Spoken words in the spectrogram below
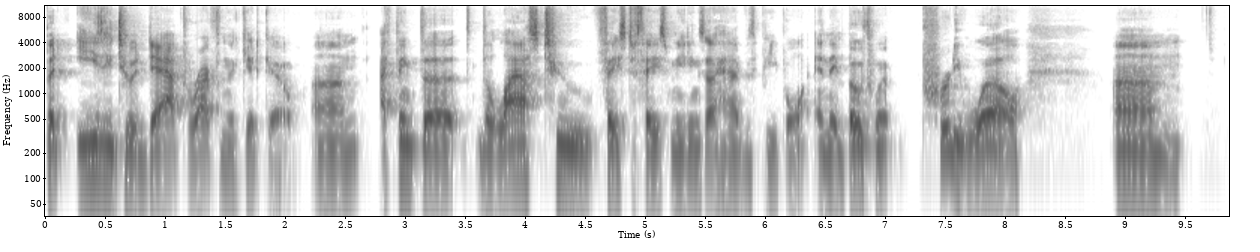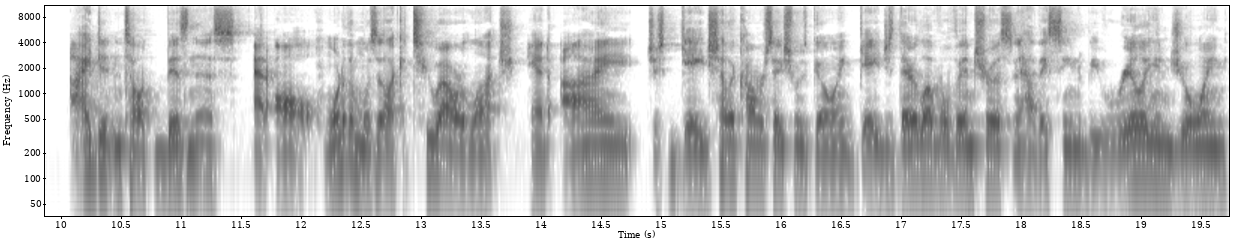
but easy to adapt right from the get go. Um, I think the the last two face to face meetings I had with people, and they both went pretty well. Um, I didn't talk business at all. One of them was like a two hour lunch, and I just gauged how the conversation was going, gauged their level of interest, and how they seemed to be really enjoying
